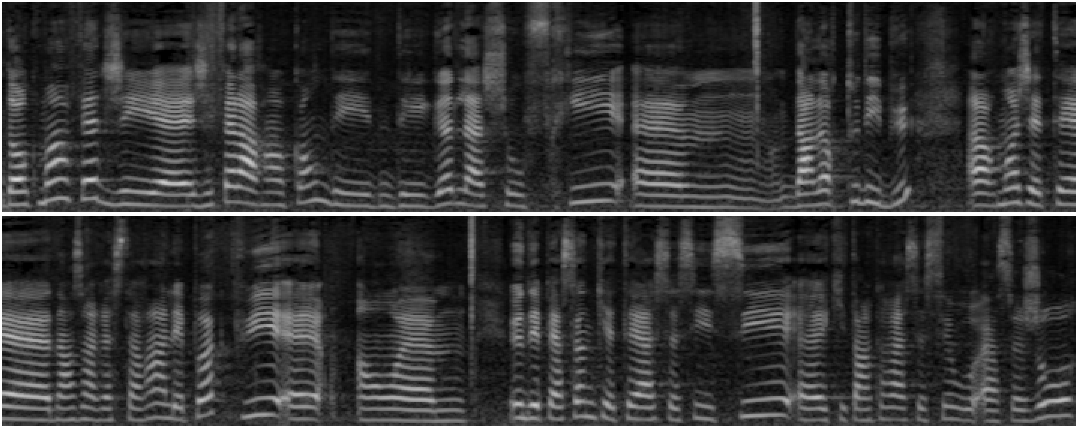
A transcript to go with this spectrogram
donc, moi, en fait, j'ai euh, j'ai fait la rencontre des, des gars de la chaufferie dans leur tout début. Alors, moi, j'étais dans un restaurant à l'époque. Puis, on, une des personnes qui était associée ici, qui est encore associée à ce jour,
